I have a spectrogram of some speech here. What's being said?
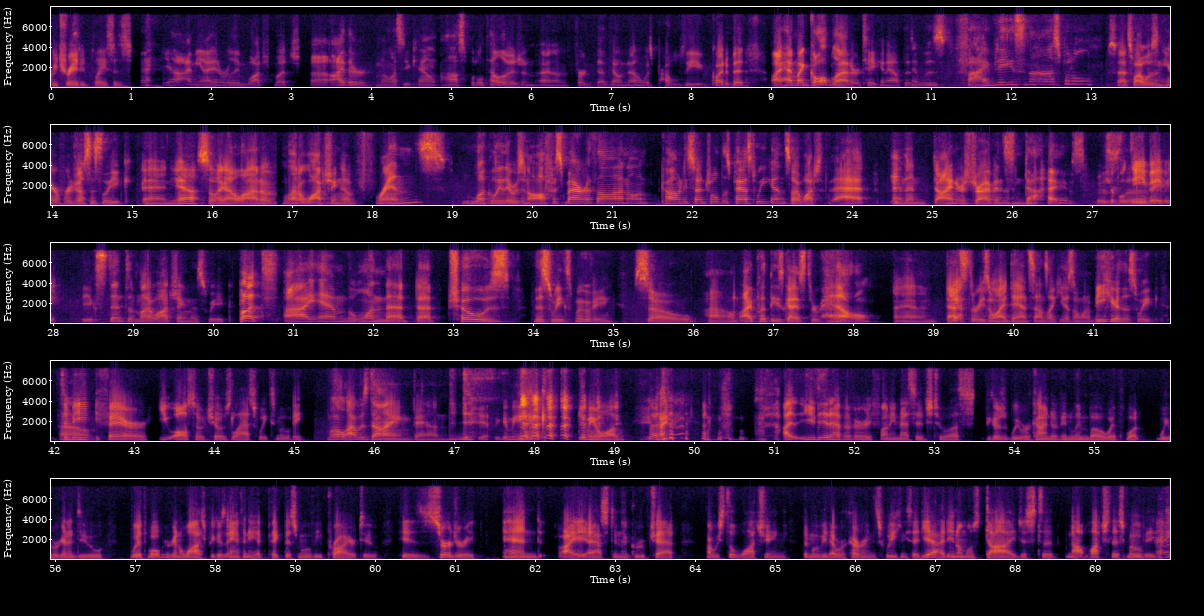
We traded places. Yeah, I mean, I didn't really watch much uh, either, unless you count hospital television. Uh, for that don't know, it was probably quite a bit. I had my gallbladder taken out. This it was five days in the hospital, so that's why I wasn't here for Justice League. And yeah, so I got a lot of a lot of watching of Friends. Luckily, there was an Office marathon on Comedy Central this past weekend, so I watched that. And then Diners, Drive-ins, and Dives. was Triple the- D, baby. the extent of my watching this week. But I am the one that that chose this week's movie, so um, I put these guys through hell, and that's Yeah. the reason why Dan sounds like he doesn't want to be here this week. To be Um, fair, you also chose last week's movie. well, I was dying, Dan. Gi- give me, give me one. I you did have a very funny message to us because we were kind of in limbo with what we were gonna do with what we were gonna watch because Anthony had picked this movie prior to his surgery, and I asked in the group chat, "Are we still watching the movie that we're covering this week?" And he said, "Yeah, I didn't almost die just to not watch this movie."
